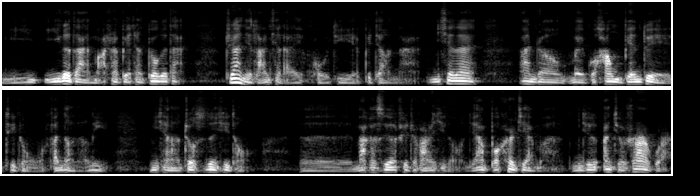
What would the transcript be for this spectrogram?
一一个弹马上变成多个弹，这样你拦起来估计也比较难。你现在按照美国航母编队这种反导能力，你像宙斯盾系统。呃，马克思要垂直发射系统，你按博克键吧，你就按九十二管，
